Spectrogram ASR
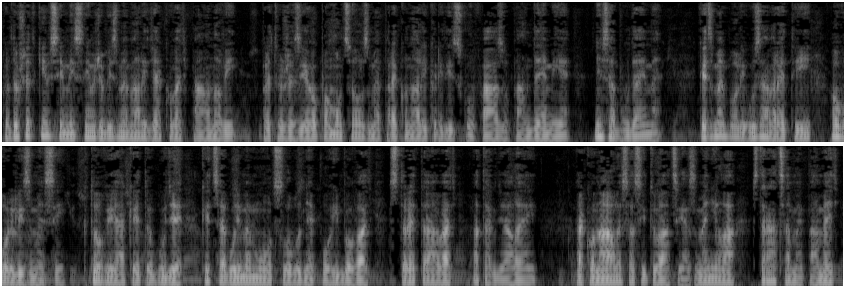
Predovšetkým si myslím, že by sme mali ďakovať pánovi, pretože s jeho pomocou sme prekonali kritickú fázu pandémie. Nezabúdajme. Keď sme boli uzavretí, hovorili sme si, kto vie, aké to bude, keď sa budeme môcť slobodne pohybovať, stretávať a tak ďalej. Ako náhle sa situácia zmenila, strácame pamäť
